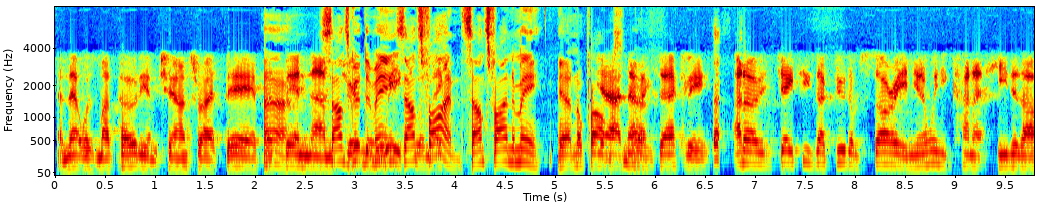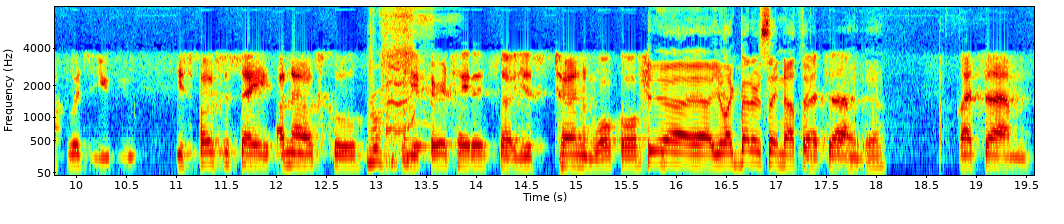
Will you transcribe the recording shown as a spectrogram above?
and that was my podium chance right there. But Ah, then um, sounds good to me. week, sounds when they- fine. Sounds fine to me. Yeah, no problem. yeah, no, exactly. I know JT's like, dude, I'm sorry. And you know when you kind of heat it afterwards, you, you you're supposed to say, oh no, it's cool. You're irritated, so you just turn and walk off. Yeah, yeah. You're like better say nothing. But um, yeah. but um,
